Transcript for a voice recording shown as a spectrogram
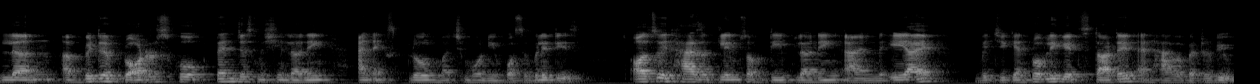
learn a better broader scope than just machine learning and explore much more new possibilities. Also, it has a glimpse of deep learning and AI which you can probably get started and have a better view.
